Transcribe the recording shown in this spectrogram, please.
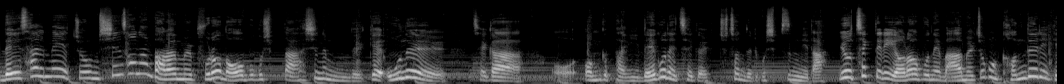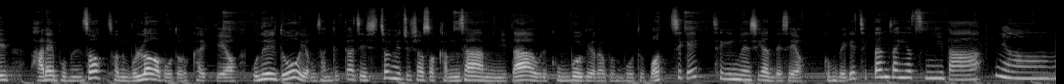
내 삶에 좀 신선한 바람을 불어 넣어보고 싶다 하시는 분들께 오늘 제가 어, 언급한 이 네 권의 책을 추천드리고 싶습니다. 이 책들이 여러분의 마음을 조금 건드리길 바래보면서 저는 물러가 보도록 할게요. 오늘도 영상 끝까지 시청해주셔서 감사합니다. 우리 공부학 여러분 모두 멋지게 책 읽는 시간 되세요. 공백의 책단장이었습니다. 안녕.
